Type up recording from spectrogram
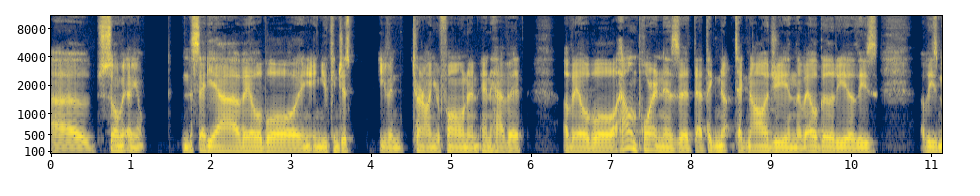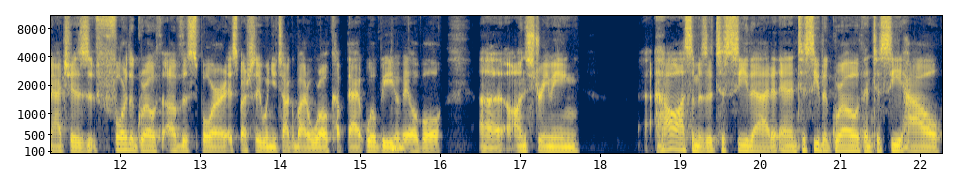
uh, so you know, Serie A available, and, and, you can just even turn on your phone and, and have it available. How important is it that the technology and the availability of these of these matches for the growth of the sport, especially when you talk about a World Cup that will be available uh, on streaming? How awesome is it to see that and to see the growth and to see how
